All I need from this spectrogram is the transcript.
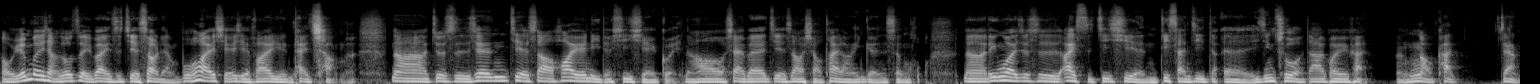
我原原本想说这礼拜也是介绍两部，后来写一写发现有点太长了，那就是先介绍花园里的吸血鬼，然后下礼拜。再介绍小太郎一个人生活，那另外就是《爱死机器人》第三季的呃已经出了，大家快去看，很好看。这样，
